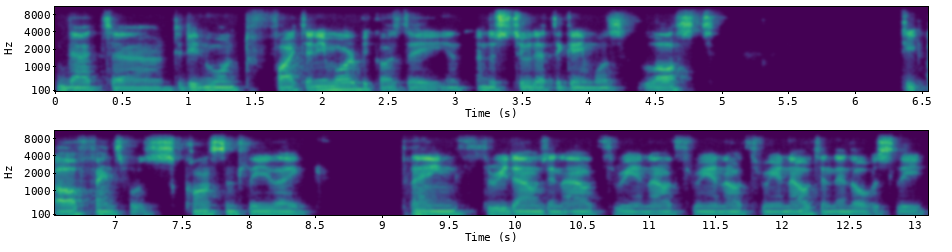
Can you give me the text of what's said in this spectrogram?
that uh, they didn't want to fight anymore because they understood that the game was lost. The offense was constantly like playing three downs and out, three and out, three and out, three and out, and then obviously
